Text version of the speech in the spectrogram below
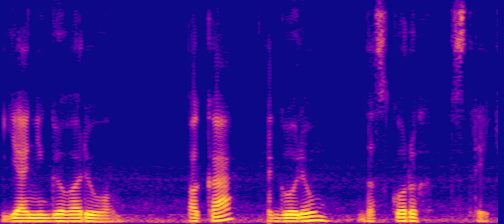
я не говорю вам пока, я говорю вам до скорых встреч.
